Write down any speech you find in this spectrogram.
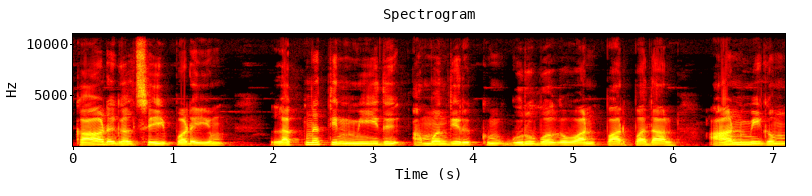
காடுகள் செய்ப்படையும் லக்னத்தின் மீது அமர்ந்திருக்கும் குரு பகவான் பார்ப்பதால் ஆன்மீகம்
